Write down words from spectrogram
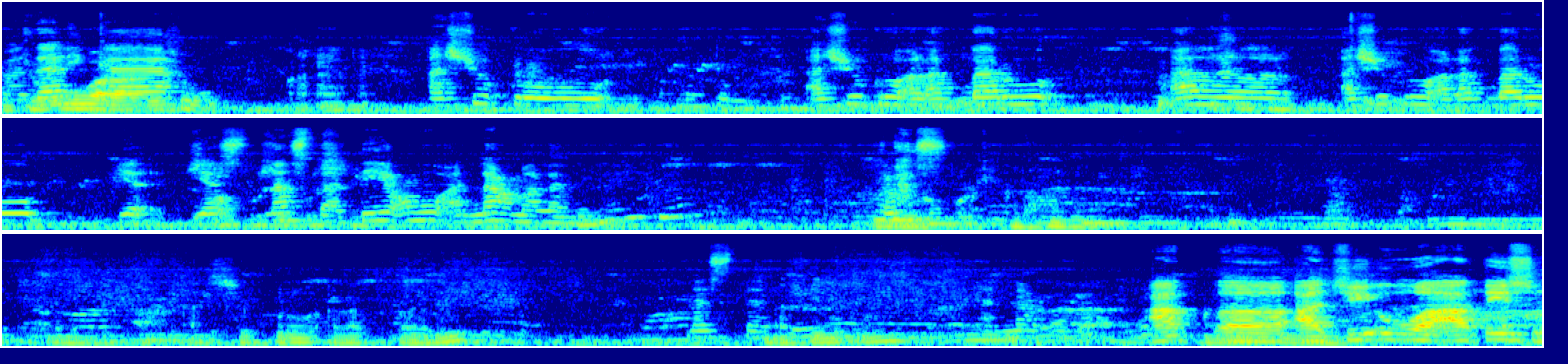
Madzalika asyukru asyukru al akbaru al asyukru al akbaru ya yas nastati'u an na'mala syukru ala bari nastati'u an na'mala eh, aji'u wa atisu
